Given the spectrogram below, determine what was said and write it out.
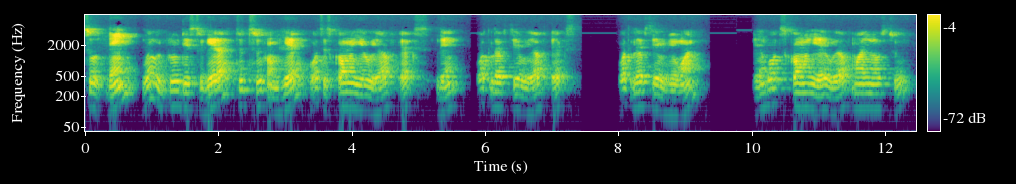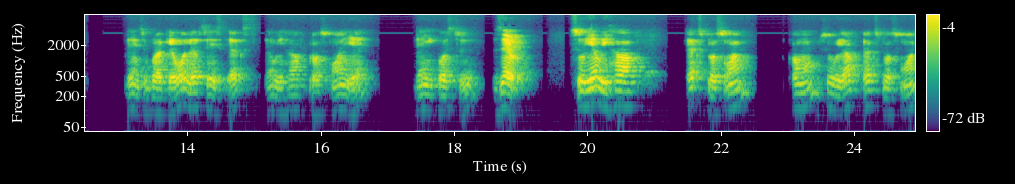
So then when we group this together, 2, 2 from here, what is common here? We have x, then what left here? We have x, what left here will be 1, then what's common here? We have minus 2, then into bracket, what left here is x, then we have plus 1 here, then equals to 0. So here we have x plus 1 common. So we have x plus 1,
